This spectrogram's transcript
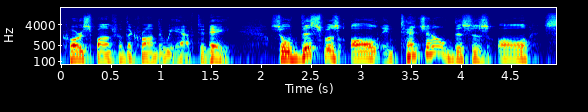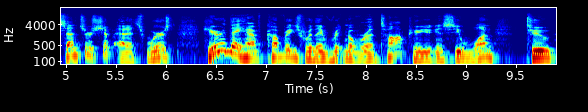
Corresponds with the Quran that we have today. So this was all intentional. This is all censorship at its worst. Here they have coverings where they've written over a top. Here you can see one, two,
